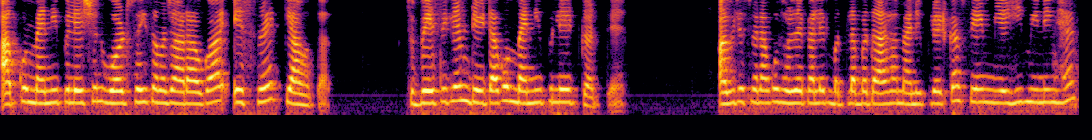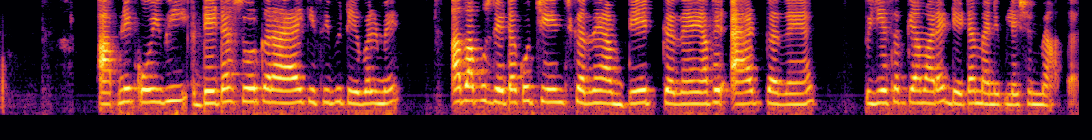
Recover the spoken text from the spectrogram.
आपको मैनिपुलेशन वर्ड सही समझ आ रहा होगा इसमें क्या होता है? सो बेसिकली हम डेटा को मैनिपुलेट करते हैं। अभी जैसे मैंने आपको थोड़ी देर पहले मतलब बताया था मैनिपुलेट का सेम यही मीनिंग है। आपने कोई भी डेटा स्टोर कराया है किसी भी टेबल में, अब आप उस डेटा को चेंज कर रहे हैं अपडेट कर रहे हैं या फिर ऐड कर रहे हैं तो ये सब क्या हमारे डेटा मैनिपुलेशन में आता है,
